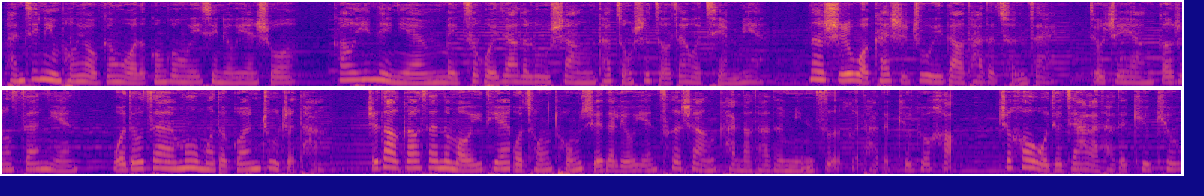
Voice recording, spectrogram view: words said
潘金玲朋友跟我的公共微信留言说：“高一那年，每次回家的路上，他总是走在我前面。那时我开始注意到他的存在。就这样，高中三年，我都在默默地关注着他。直到高三的某一天，我从同学的留言册上看到他的名字和他的 QQ 号，之后我就加了他的 QQ。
